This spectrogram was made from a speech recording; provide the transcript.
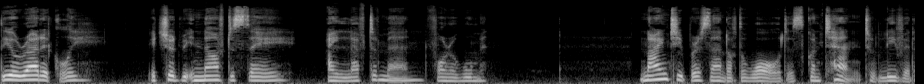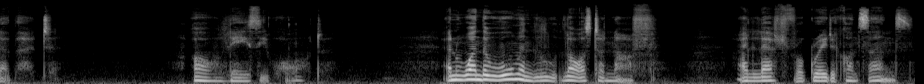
Theoretically, it should be enough to say, I left a man for a woman. 90% of the world is content to leave it at that. Oh, lazy world. And when the woman lost enough, I left for greater concerns.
